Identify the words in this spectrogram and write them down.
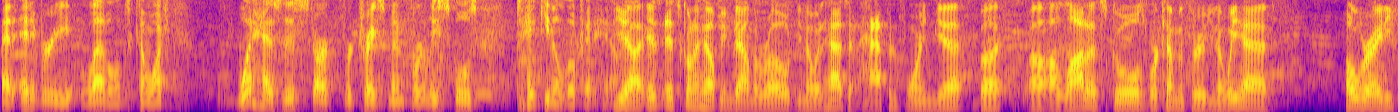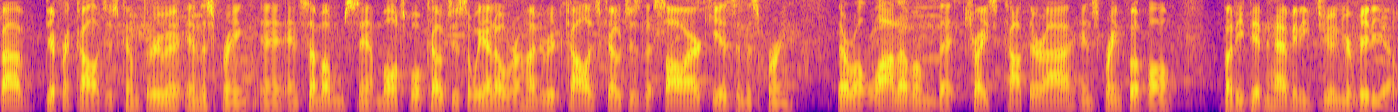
at every level to come watch. What has this start for Trace meant for at least schools taking a look at him? Yeah, it's, it's going to help him down the road. You know, it hasn't happened for him yet, but uh, a lot of schools were coming through. You know, we had over 85 different colleges come through in the spring, and, and some of them sent multiple coaches. So we had over 100 college coaches that saw our kids in the spring. There were a lot of them that Trace caught their eye in spring football, but he didn't have any junior video.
